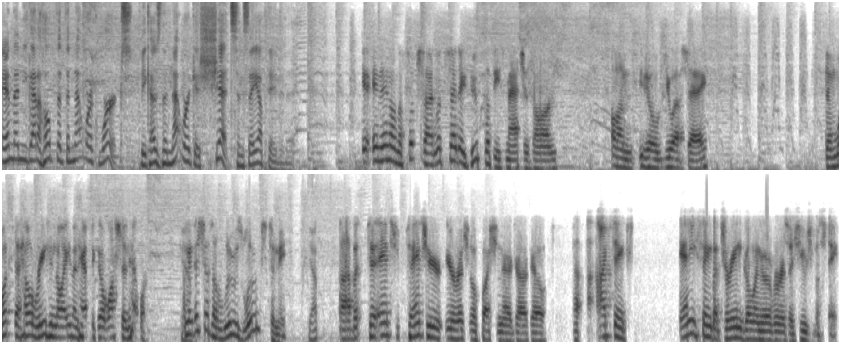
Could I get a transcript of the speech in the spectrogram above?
And then you got to hope that the network works because the network is shit since they updated it. And then on the flip side, let's say they do put these matches on on you know USA. Then what the hell reason do I even have to go watch the network? I mean, this is a lose lose to me. Yep. Uh, but to answer to answer your, your original question there, Jargo, I think anything but Dream going over is a huge mistake.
